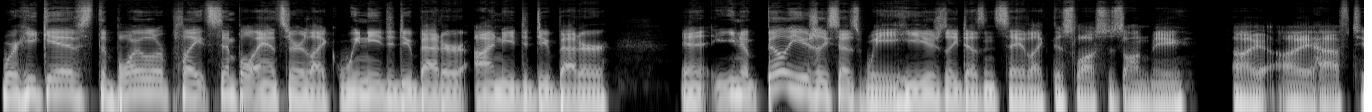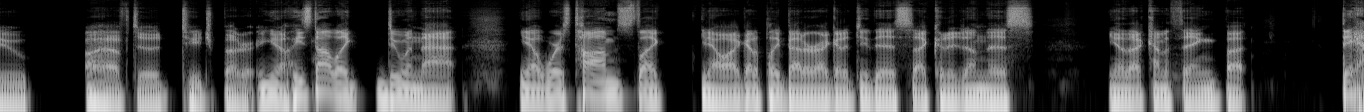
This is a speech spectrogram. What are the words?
where he gives the boilerplate simple answer like we need to do better, I need to do better. And you know, Bill usually says we. He usually doesn't say like this loss is on me. I I have to I have to teach better. You know, he's not like doing that. You know, whereas Tom's like, you know, I got to play better, I got to do this, I could have done this, you know, that kind of thing, but they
